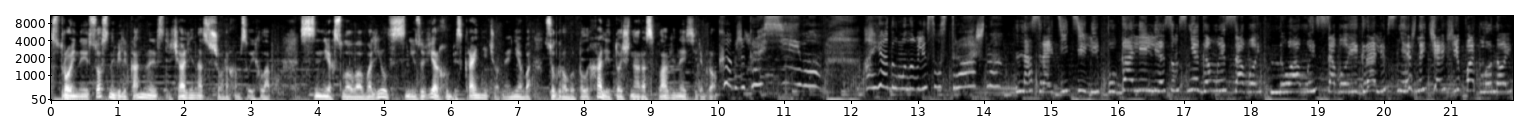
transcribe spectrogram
Стройные сосны великаны встречали нас с шорохом своих лап. Снег слово валил снизу вверх в бескрайнее черное небо. Сугробы полыхали, точно расплавленное серебро. Как же красиво! А я думала, в лесу страшно. Нас родители пугали лесом, снегом и совой. Ну а мы с собой играли в снежной чаще под луной.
